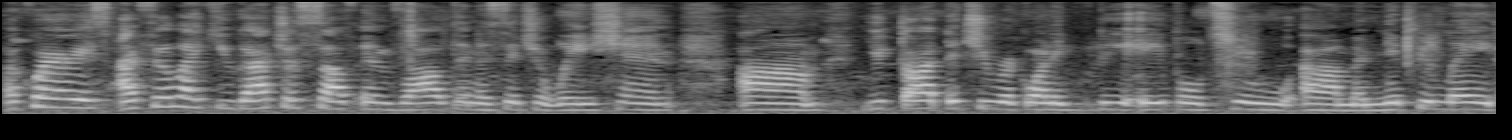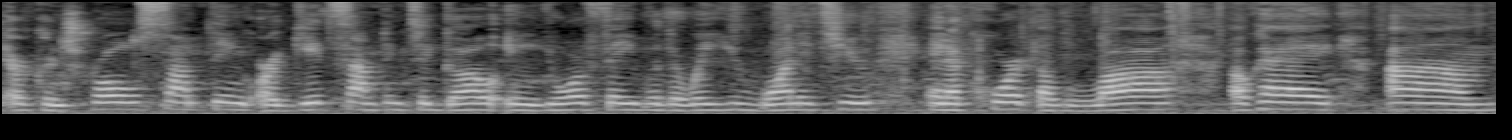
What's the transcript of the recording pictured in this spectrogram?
Aquarius, I feel like you got yourself involved in a situation. Um, you thought that you were going to be able to uh, manipulate or control something or get something to go in your favor the way you wanted to in a court of law. Okay. Um,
